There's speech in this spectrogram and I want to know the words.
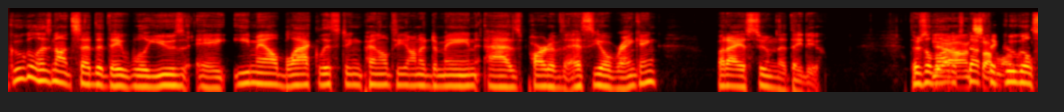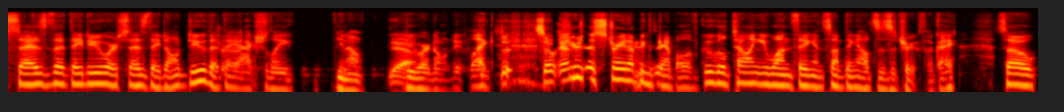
Google has not said that they will use a email blacklisting penalty on a domain as part of the SEO ranking, but I assume that they do. There's a yeah, lot of stuff that Google says that they do or says they don't do that sure. they actually, you know, yeah. do or don't do. Like, so, so here's a straight up example of Google telling you one thing and something else is the truth. Okay, so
